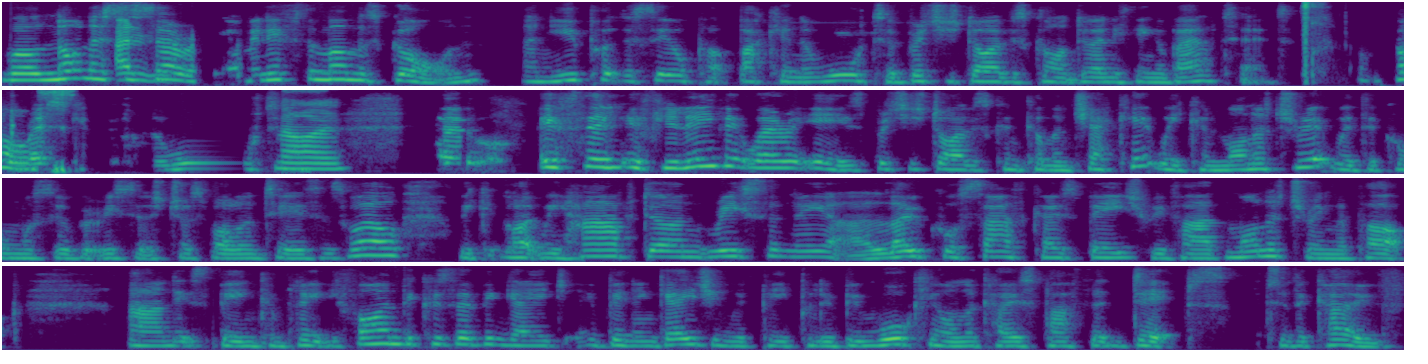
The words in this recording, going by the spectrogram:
Well, not necessarily. And... I mean, if the mum has gone and you put the seal pup back in the water, British divers can't do anything about it. Rescue the water. No. So if they if you leave it where it is, British divers can come and check it. We can monitor it with the Cornwall Seal Group Research Trust volunteers as well. We can, like we have done recently at a local South Coast beach. We've had monitoring the pup and it's been completely fine because they've engaged, been engaging with people who've been walking on the coast path that dips to the cove.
